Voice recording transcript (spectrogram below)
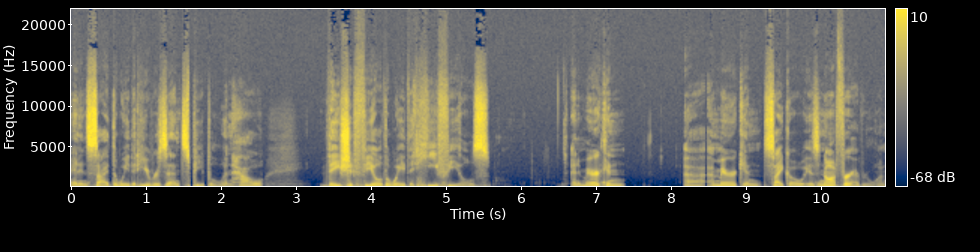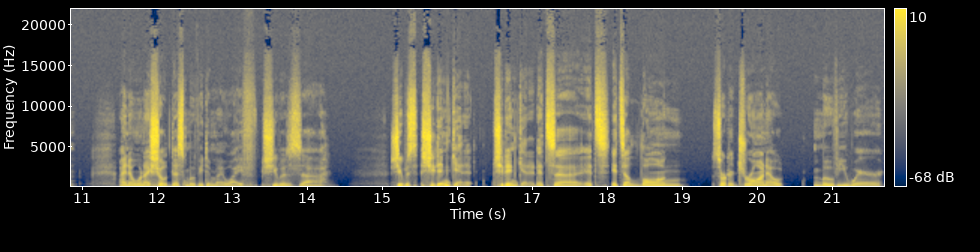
and inside the way that he resents people and how they should feel the way that he feels. An American uh, American Psycho is not for everyone. I know when I showed this movie to my wife, she was uh, she was she didn't get it. She didn't get it. It's a it's it's a long sort of drawn out movie where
